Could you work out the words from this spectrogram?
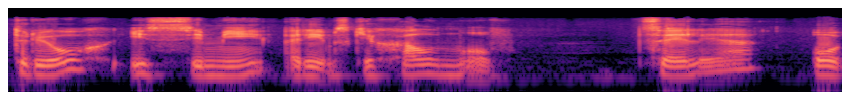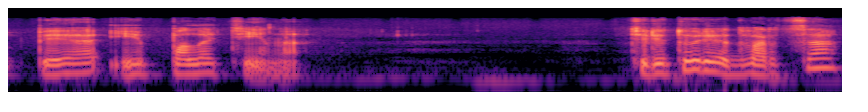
трех из семи римских холмов – Целия, Оппия и Палатина. Территория дворца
